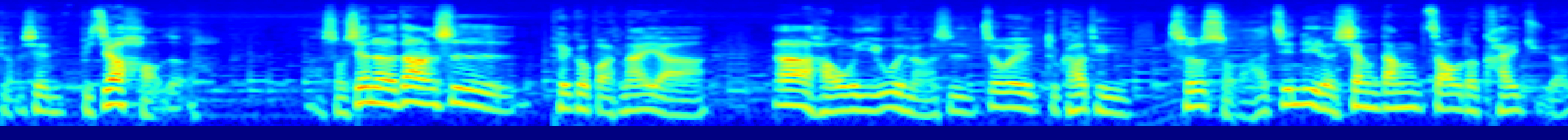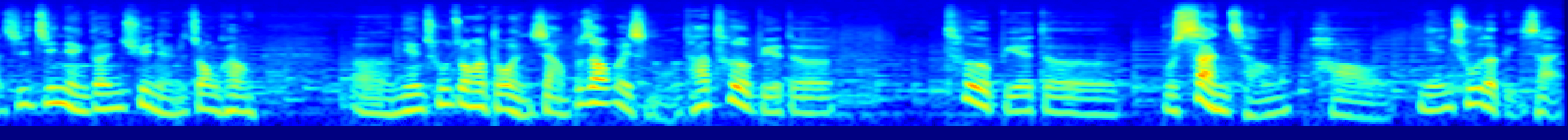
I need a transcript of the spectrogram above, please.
表现比较好的啊，首先呢，当然是 Pecco Bagnaia，那毫无疑问啊，是这位杜卡迪车手啊，经历了相当糟的开局啊，其实今年跟去年的状况。呃，年初状况都很像，不知道为什么他特别的、特别的不擅长跑年初的比赛。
